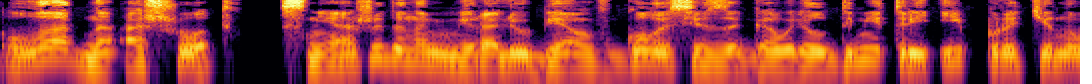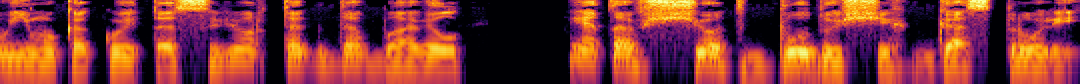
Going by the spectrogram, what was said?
«Ладно, Ашот», – с неожиданным миролюбием в голосе заговорил Дмитрий и, протянув ему какой-то сверток, добавил – это в счет будущих гастролей.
